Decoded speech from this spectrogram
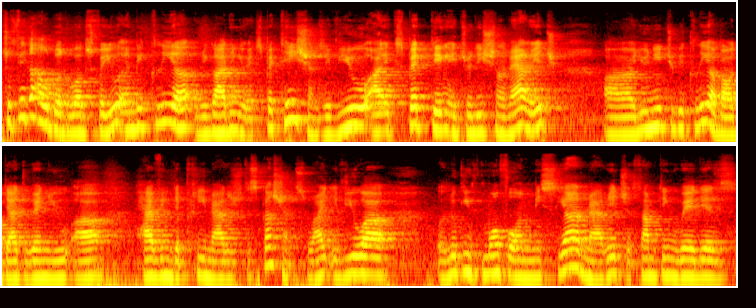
so figure out what works for you and be clear regarding your expectations if you are expecting a traditional marriage uh, you need to be clear about that when you are having the pre-marriage discussions, right? If you are looking more for a misyar marriage, something where there's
